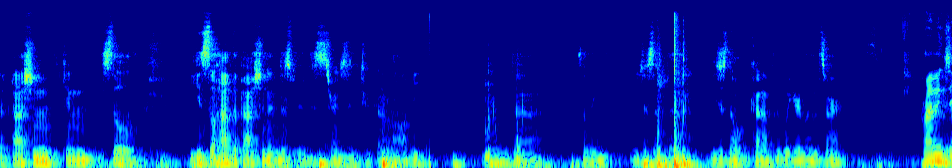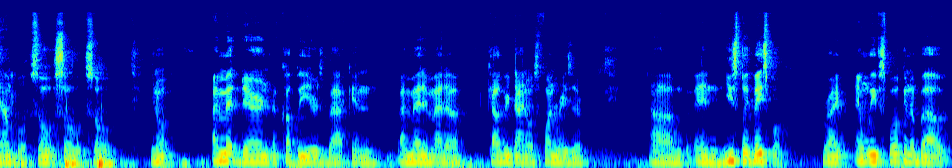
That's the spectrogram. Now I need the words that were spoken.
a passion can still you can still have the passion and just it just turns into kind of a hobby and uh, something you just have to you just know kind of what your limits are. Prime example. So so so you know, I met Darren a couple years back, and I met him at a Calgary Dinos fundraiser, um, and you used to play baseball, right? And we've spoken about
